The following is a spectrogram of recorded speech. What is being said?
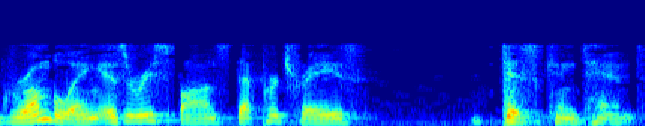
Grumbling is a response that portrays discontent.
